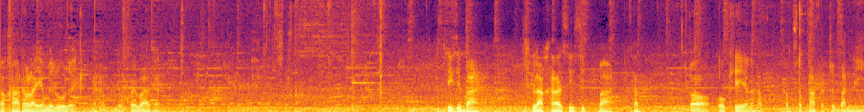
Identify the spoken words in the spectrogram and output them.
ราคาเท่าไหร่ยังไม่รู้เลยนะครับ เดี๋ยวค่อยว่ากัน 40 บาท ราคา 40 บาทครับ ก็โอเคแล้วครับ กับสภาพปัจจุบันนี้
